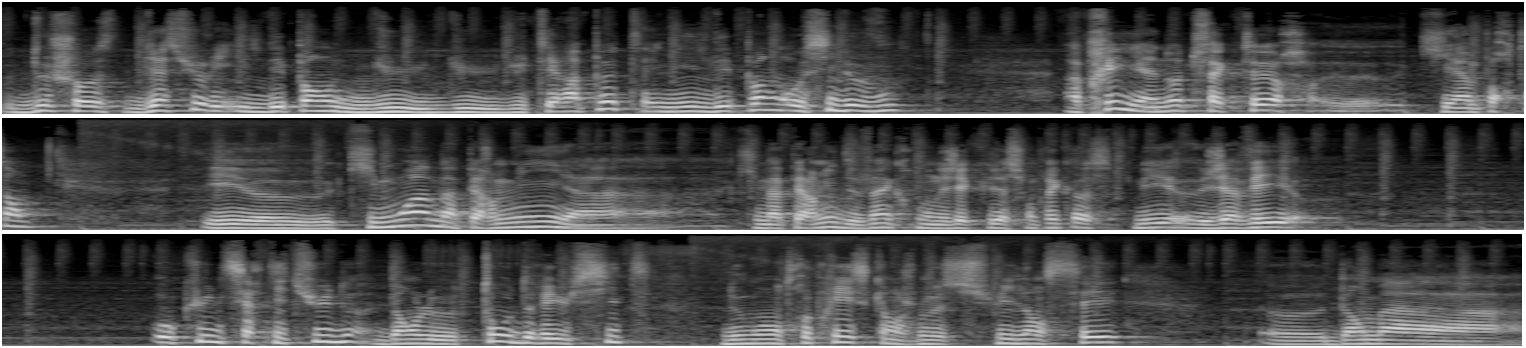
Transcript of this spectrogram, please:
de choses. Bien sûr, il dépend du, thérapeute, mais il dépend aussi de vous. Après, il y a un autre facteur euh, qui est important et euh, qui, moi, m'a permis, qui m'a permis de vaincre mon éjaculation précoce. Mais j'avais aucune certitude dans le taux de réussite de mon entreprise quand je me suis lancé dans ma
